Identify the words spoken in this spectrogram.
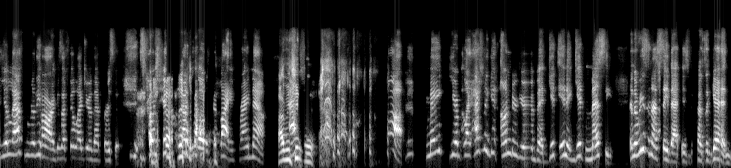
you're laughing really hard because I feel like you're that person. So you're not about your life right now. I be Actually- cheating. Make your like actually get under your bed, get in it, get messy. And the reason I say that is because again,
